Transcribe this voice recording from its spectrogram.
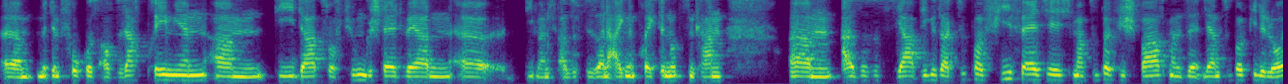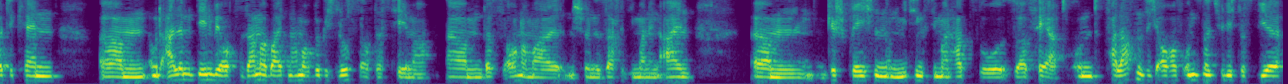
ähm, mit dem Fokus auf Sachprämien, ähm, die da zur Verfügung gestellt werden, äh, die man also für seine eigenen Projekte nutzen kann. Ähm, also es ist ja, wie gesagt, super vielfältig, macht super viel Spaß, man lernt super viele Leute kennen. Ähm, und alle, mit denen wir auch zusammenarbeiten, haben auch wirklich Lust auf das Thema. Ähm, das ist auch nochmal eine schöne Sache, die man in allen ähm, Gesprächen und Meetings, die man hat, so, so erfährt. Und verlassen sich auch auf uns natürlich, dass wir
